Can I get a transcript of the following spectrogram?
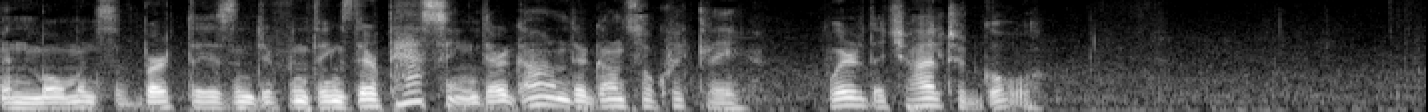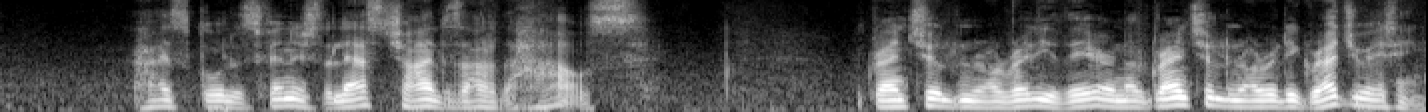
and moments of birthdays and different things, they're passing, they're gone, they're gone so quickly. Where did the childhood go? high school is finished, the last child is out of the house. Grandchildren are already there, now grandchildren are already graduating.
